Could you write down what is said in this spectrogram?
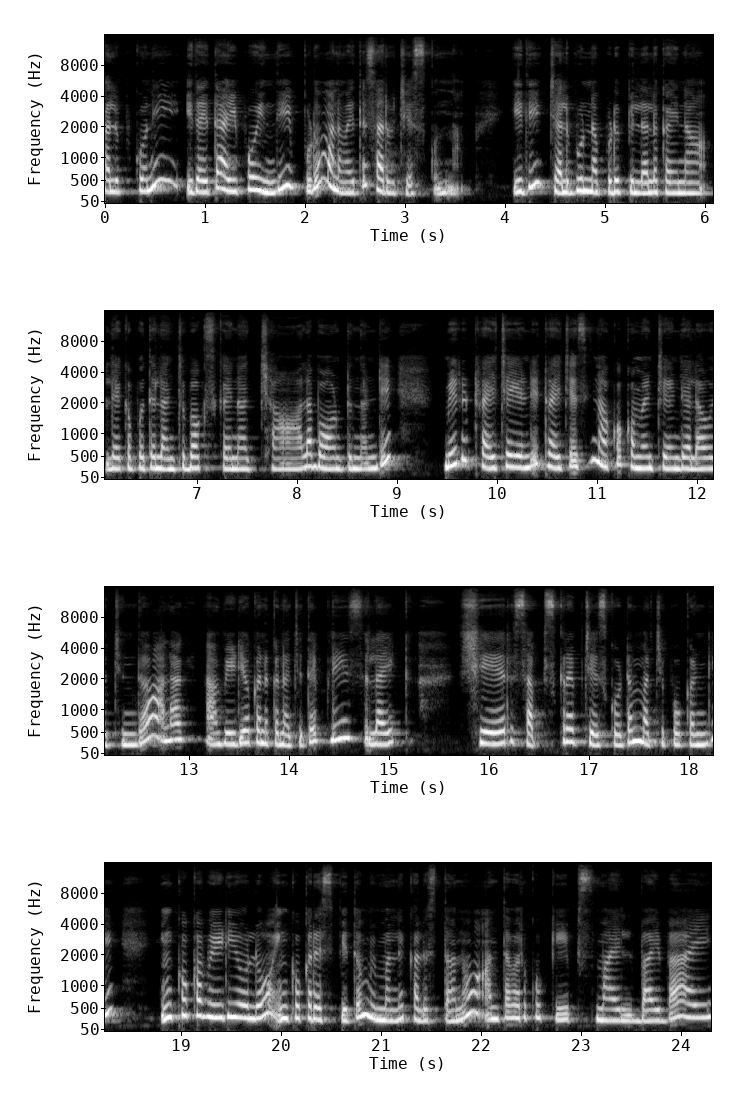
కలుపుకొని ఇదైతే అయిపోయింది. ఇప్పుడు మనమైతే సర్వ్ చేసుకుందాం. ఇది జలుబు ఉన్నప్పుడు పిల్లలకైనా లేకపోతే లంచ్ బాక్స్కైనా చాలా బాగుంటుందండి. మీరు ట్రై చేయండి ట్రై చేసి నాకు కామెంట్ చేయండి ఎలా వచ్చిందో. అలాగే నా వీడియో కనుక నచ్చితే ప్లీజ్ లైక్ షేర్ సబ్స్క్రైబ్ చేసుకోవటం మర్చిపోకండి. ఇంకొక వీడియోలో ఇంకొక రెసిపీతో మిమ్మల్ని కలుస్తాను. అంతవరకు కీప్ స్మైల్ బాయ్ బాయ్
